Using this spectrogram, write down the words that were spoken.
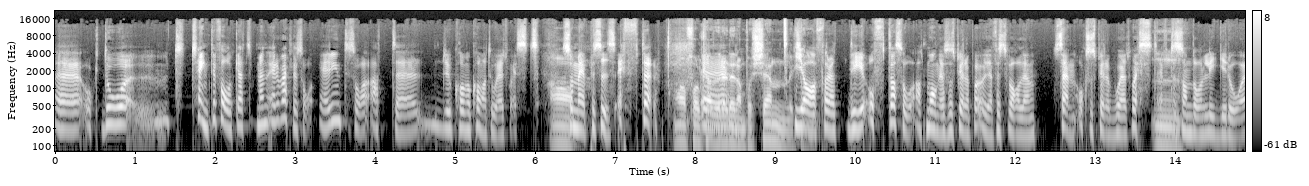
Eh, och då eh, tänkte folk att, men är det verkligen så? Är det inte så att du kommer komma till Way Out West? Ja. Som är precis efter. Ja, folk hade det redan på känn. Liksom. Ja, för att det är ofta så att många som spelar på Öjafestivalen sen också spelar på Way Out West Mm. eftersom de ligger då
